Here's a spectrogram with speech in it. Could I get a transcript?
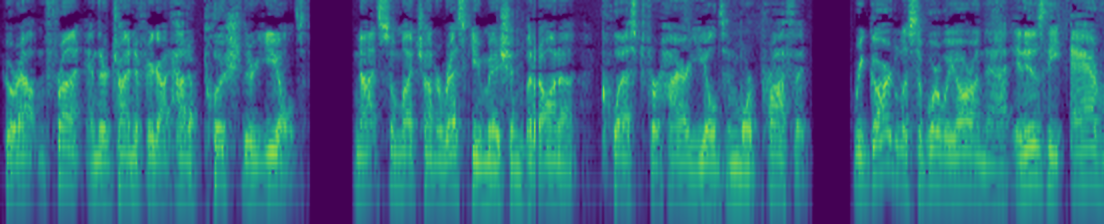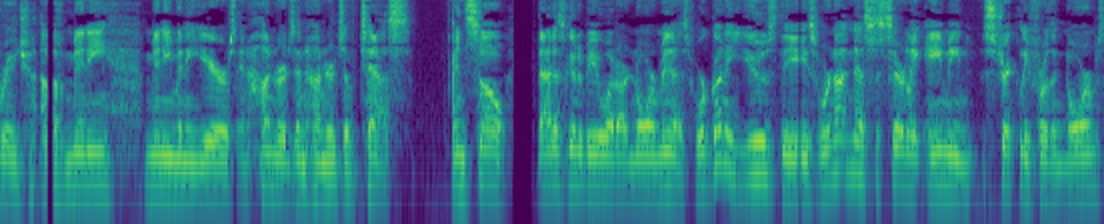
who are out in front, and they're trying to figure out how to push their yields. Not so much on a rescue mission, but on a quest for higher yields and more profit. Regardless of where we are on that, it is the average of many, many, many years and hundreds and hundreds of tests. And so that is going to be what our norm is. We're going to use these. We're not necessarily aiming strictly for the norms.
